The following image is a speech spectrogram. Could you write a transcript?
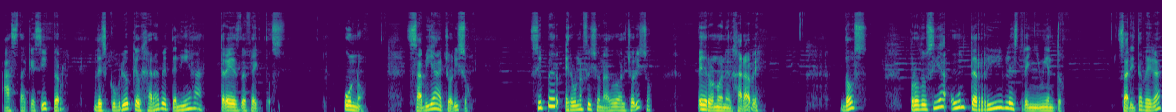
hasta que Zipper descubrió que el jarabe tenía tres defectos. 1. Sabía a chorizo. Zipper era un aficionado al chorizo, pero no en el jarabe. 2. Producía un terrible estreñimiento. Sarita Vega,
